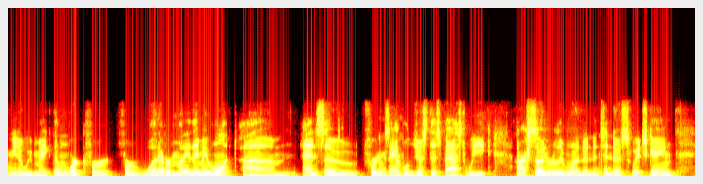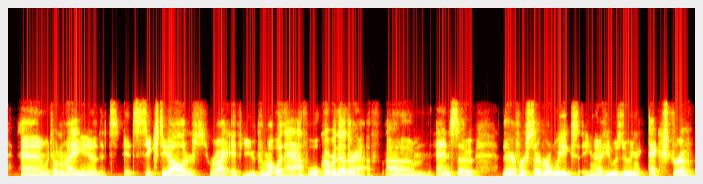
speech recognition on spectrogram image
you know we make them work for for whatever money they may want. Um, and so, for an example, just this past week, our son really wanted a Nintendo Switch game, and we told him, hey, you know, it's it's sixty dollars, right? If you come up with half, we'll cover the other half. Um, and so there for several weeks, you know, he was doing extra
